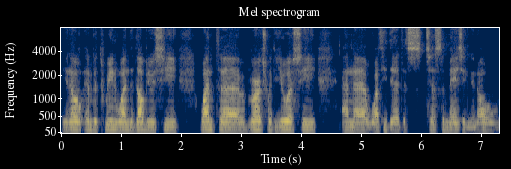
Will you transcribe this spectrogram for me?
you know, in between when the WEC went uh, merged with the UFC and uh, what he did. It's just amazing, you know.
